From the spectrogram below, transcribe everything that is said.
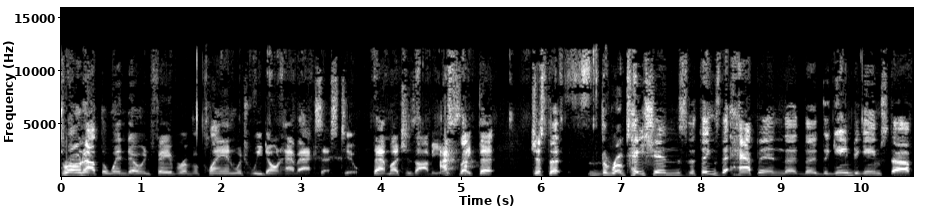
thrown out the window in favor of a plan which we don't have access to. That much is obvious. I'm- like the just the the rotations, the things that happen, the the the game to game stuff.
